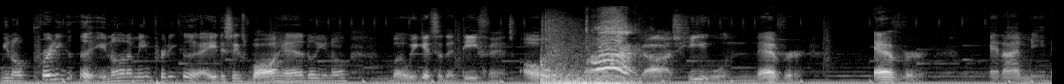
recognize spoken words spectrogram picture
you know pretty good. You know what I mean? Pretty good. 86 ball handle. You know, but we get to the defense. Oh my gosh, he will never ever, and I mean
